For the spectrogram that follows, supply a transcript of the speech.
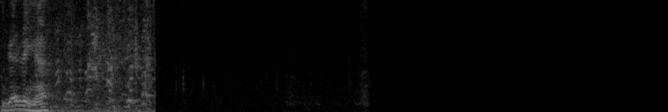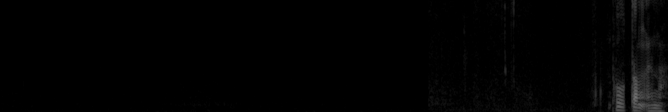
Galing ha? Putang ina.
